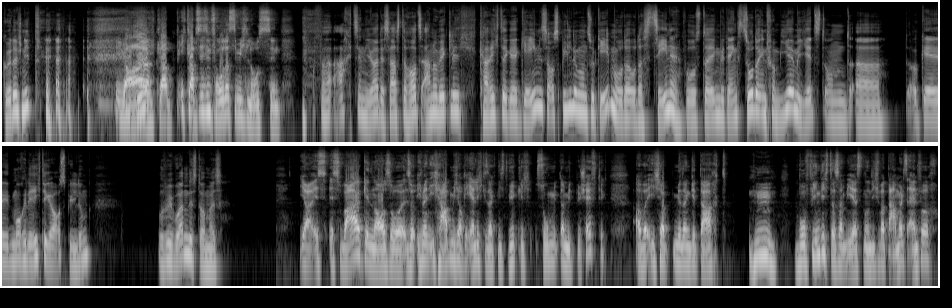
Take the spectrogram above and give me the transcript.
guter Schnitt. ja, ja, ich glaube, ich glaub, sie sind froh, dass sie mich los sind. Vor 18 Jahren, das heißt, da hat es auch noch wirklich keine richtige Games-Ausbildung und so geben oder, oder Szene, wo du da irgendwie denkst, so, da informiere ich mich jetzt und äh, okay, mache ich die richtige Ausbildung. Oder wie war denn das damals? Ja, es, es war genauso. Also, ich meine, ich habe mich auch ehrlich gesagt nicht wirklich so mit, damit beschäftigt. Aber ich habe mir dann gedacht, hm, wo finde ich das am ersten? Und ich war damals einfach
